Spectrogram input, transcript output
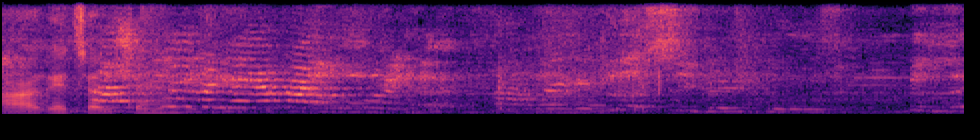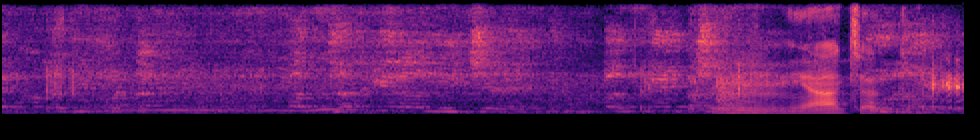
आगे चलते हैं। हम्म यहाँ चलते हैं।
